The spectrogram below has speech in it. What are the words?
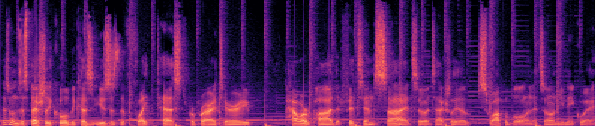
This one's especially cool because it uses the Flite Test proprietary power pod that fits inside, so it's actually a swappable in its own unique way.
